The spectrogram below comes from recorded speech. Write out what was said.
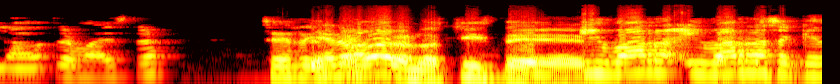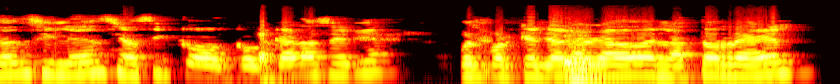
la otra maestra se rieron. Se acabaron los chistes. Y Barra, y Barra se quedó en silencio así con, cara seria, pues porque yo le había dado en la torre a él.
